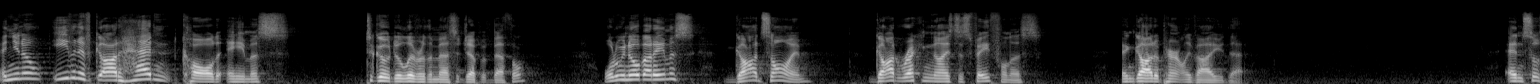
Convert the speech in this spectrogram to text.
And you know, even if God hadn't called Amos to go deliver the message up at Bethel, what do we know about Amos? God saw him, God recognized his faithfulness, and God apparently valued that. And so,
